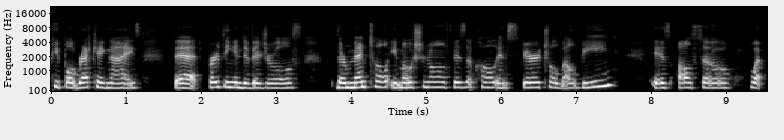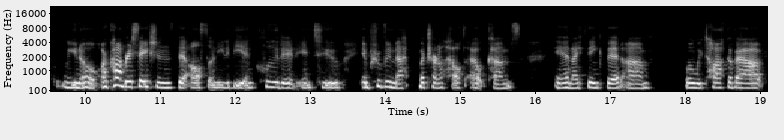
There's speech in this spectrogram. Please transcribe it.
people recognize that birthing individuals, their mental, emotional, physical, and spiritual well being is also what you know our conversations that also need to be included into improving ma- maternal health outcomes and i think that um, when we talk about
